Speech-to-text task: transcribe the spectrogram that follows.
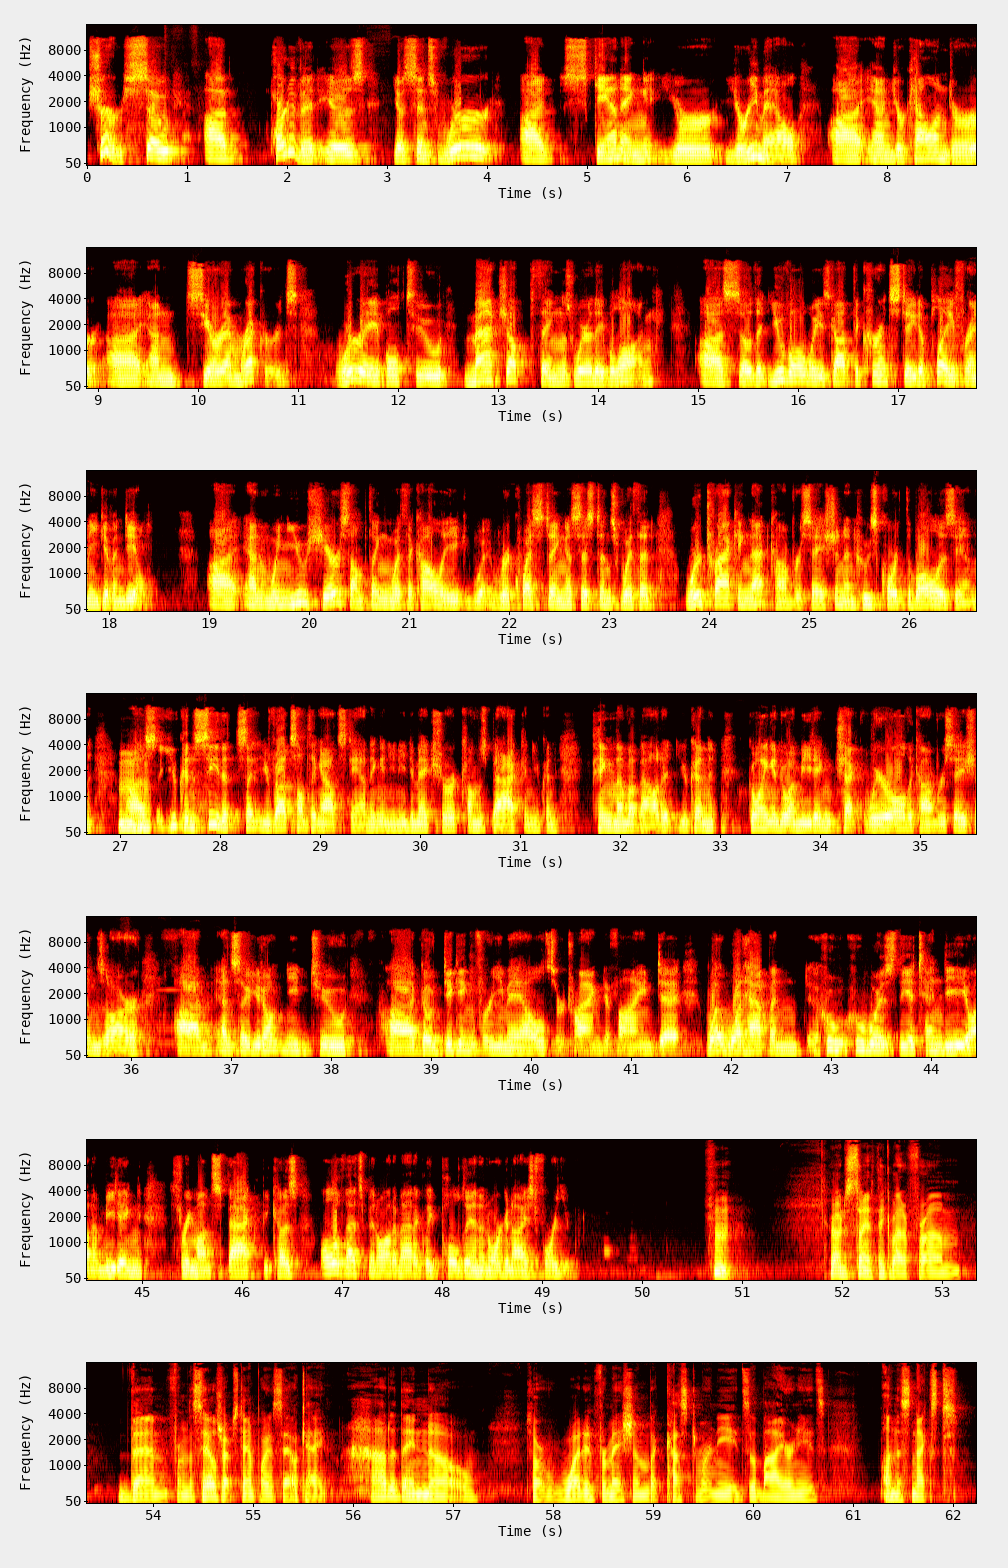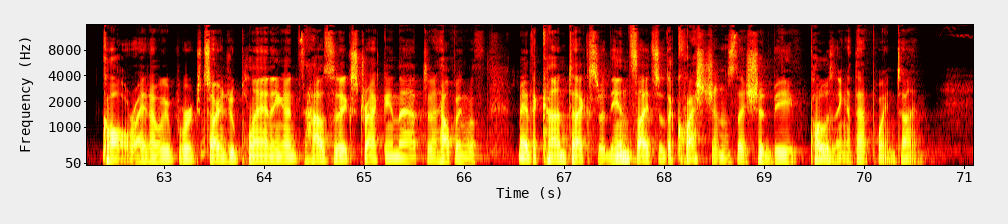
Sure. So, uh, part of it is you know since we're uh, scanning your your email uh, and your calendar uh, and CRM records, we're able to match up things where they belong, uh, so that you've always got the current state of play for any given deal. Uh, and when you share something with a colleague w- requesting assistance with it, we're tracking that conversation and whose court the ball is in. Uh, mm-hmm. Uh, so you can see that you've got something outstanding and you need to make sure it comes back and you can ping them about it. You can, going into a meeting, check where all the conversations are. Um, and so you don't need to uh, go digging for emails or trying to find uh, what what happened, who who was the attendee on a meeting three months back, because all of that's been automatically pulled in and organized for you. Hmm. I'm just trying to think about it from then from the sales rep standpoint and say, okay, how do they know sort of what information the customer needs, the buyer needs on this next call, right? And we're starting to do planning on how's it extracting that and helping with maybe the context or the insights or the questions they should be posing at that point in time.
